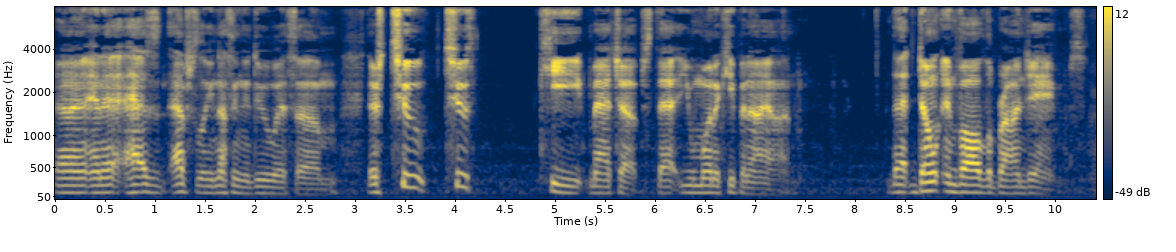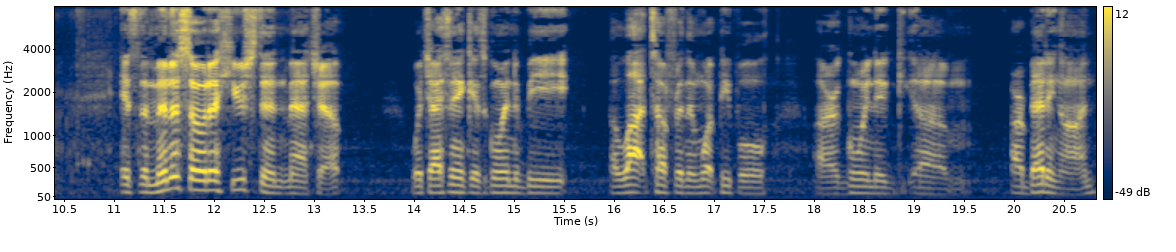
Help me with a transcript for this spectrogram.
uh, and it has absolutely nothing to do with. Um, there's two two key matchups that you want to keep an eye on that don't involve LeBron James. It's the Minnesota Houston matchup, which I think is going to be a lot tougher than what people are going to um, are betting on.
